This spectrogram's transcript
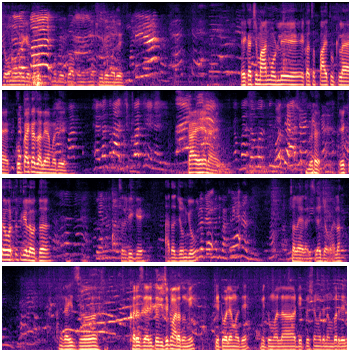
जेवण वगैरे घेतो. मग भेटू आपण नेक्स्ट व्हिडिओमध्ये एकाची मान मोडली एकाचा पाय तुटलाय. खूप काय काय झालं यामध्ये? हे काय हे नाही. एक तर वरतीच गेलं होतं. चल ठीक आहे. आता जेवण घेऊ. चला या गाईज या जेवायला. गाईज खरंच घरी तर विजिट मारा तुम्ही. किटवाल्यामध्ये मी तुम्हाला डिप्रेशनमध्ये नंबर देईल.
